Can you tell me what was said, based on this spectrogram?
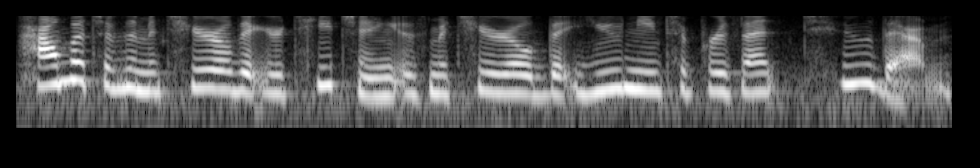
How much of the material that you're teaching is material that you need to present to them?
